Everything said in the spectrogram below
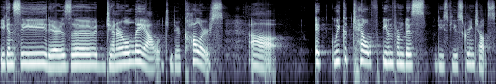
You can see there's a general layout, there are colors. Uh, it, we could tell even from this, these few screenshots,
